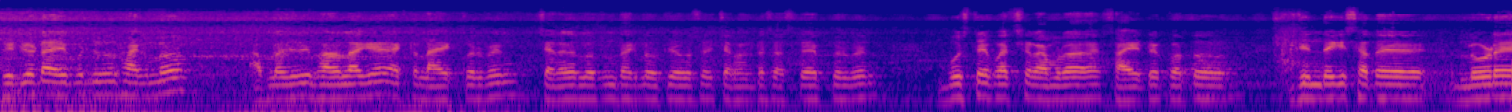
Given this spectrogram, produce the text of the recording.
ভিডিওটা এই পর্যন্ত থাকল। আপনার যদি ভালো লাগে, একটা লাইক করবেন। চ্যানেলে নতুন থাকলে অতি অবশ্যই চ্যানেলটা সাবস্ক্রাইব করবেন। বুঝতেই পারছেন আমরা সাইটে কত জিন্দগির সাথে লড়ে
